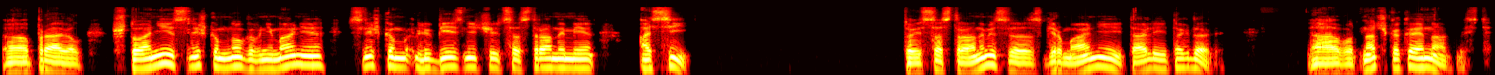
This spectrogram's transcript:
правил, что они слишком много внимания, слишком любезничают со странами оси, то есть со странами, с, Германией, Италией и так далее. А вот наша какая наглость.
